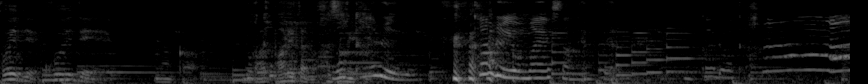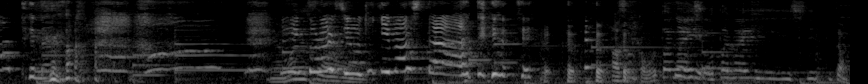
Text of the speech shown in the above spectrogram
声で声でなんかわかばバレたの初めて。わかるよ。わかるよまゆさんの声。わかるわかる。はーってなる。い やえコラジオ聞きましたって言って。あそっかお互いお互い知ってたも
